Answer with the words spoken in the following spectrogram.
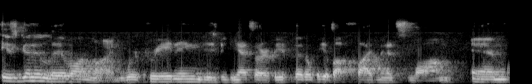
is going to live online. We're creating these vignettes that are that'll be about five minutes long, and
